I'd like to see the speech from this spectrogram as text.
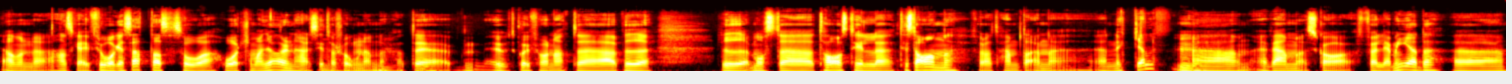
ja, men, eh, han ska ifrågasättas så hårt som han gör i den här situationen. Mm. Att det utgår ifrån att eh, vi, vi måste ta oss till, till stan för att hämta en, en nyckel. Mm. Eh, vem ska följa med? Eh,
